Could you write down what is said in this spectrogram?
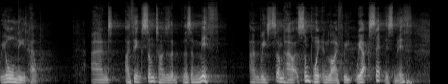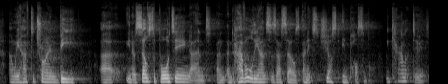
We all need help. And I think sometimes there's a myth, and we somehow, at some point in life, we, we accept this myth, and we have to try and be, uh, you know, self-supporting and, and, and have all the answers ourselves, and it's just impossible. We cannot do it.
